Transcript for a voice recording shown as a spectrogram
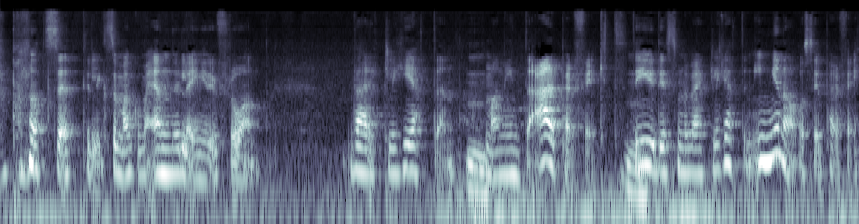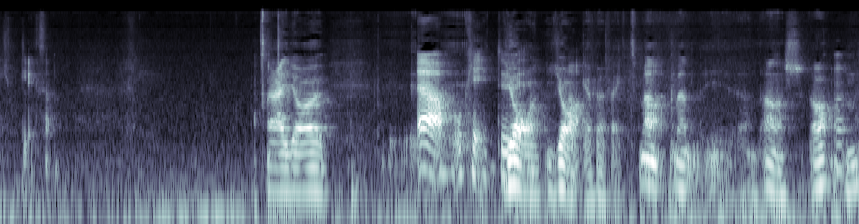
på något sätt. Liksom man kommer ännu längre ifrån verkligheten. Mm. Att man inte är perfekt. Det är ju det som är verkligheten. Ingen av oss är perfekt. Liksom. Nej, jag... Ja, okej. du jag, jag ja. är perfekt. Men, Ja. men annars, ja. Mm.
